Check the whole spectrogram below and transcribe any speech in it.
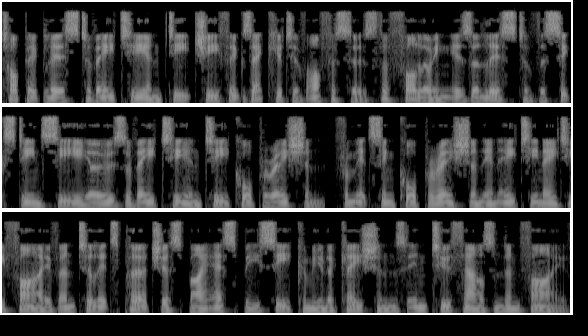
Topic list of AT&T Chief Executive Officers The following is a list of the 16 CEOs of AT&T Corporation, from its incorporation in 1885 until its purchase by SBC Communications in 2005.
